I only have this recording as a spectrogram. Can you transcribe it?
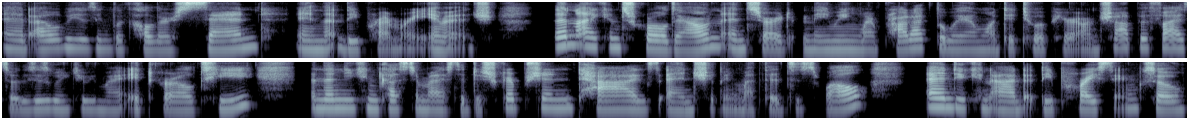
and I will be using the color sand in the primary image. Then I can scroll down and start naming my product the way I want it to appear on Shopify. So this is going to be my It Girl tee. And then you can customize the description, tags, and shipping methods as well. And you can add the pricing. So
